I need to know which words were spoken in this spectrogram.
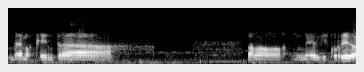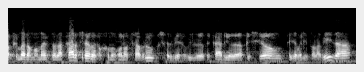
vemos que entra, vamos, el discurrido los primeros momentos en la cárcel, vemos cómo conoce a Brooks, el viejo bibliotecario de la prisión, que lleva toda la vida,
